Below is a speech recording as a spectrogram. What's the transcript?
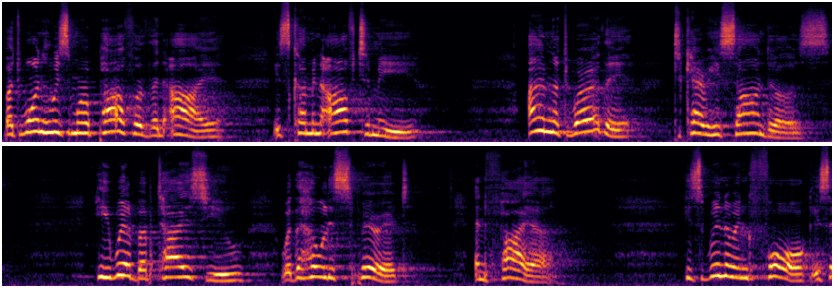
but one who is more powerful than I is coming after me. I am not worthy to carry his sandals. He will baptize you with the Holy Spirit and fire. His winnowing fork is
